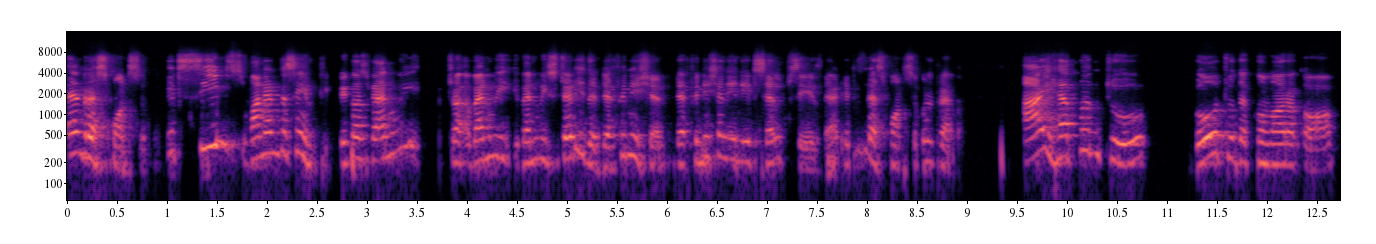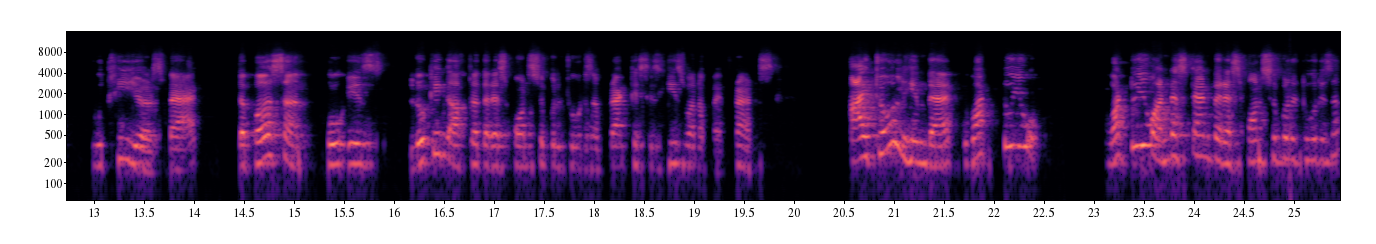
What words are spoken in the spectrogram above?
and responsible. It seems one and the same thing because when we when we when we study the definition, definition in itself says that it is responsible travel. I happen to go to the Kumarakom two three years back. The person who is looking after the responsible tourism practices. He's one of my friends. I told him that what do you what do you understand by responsible tourism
